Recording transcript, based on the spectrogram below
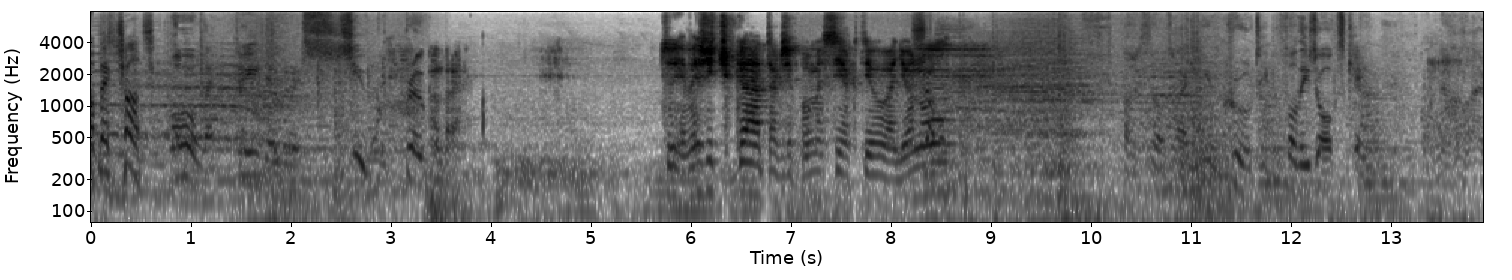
our best chance. Oh, that Vader is stupid. Broke. Dobre. Tu je vežička, takže poďme si aktivovať onu. I thought I knew cruelty before these orcs came. Now I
